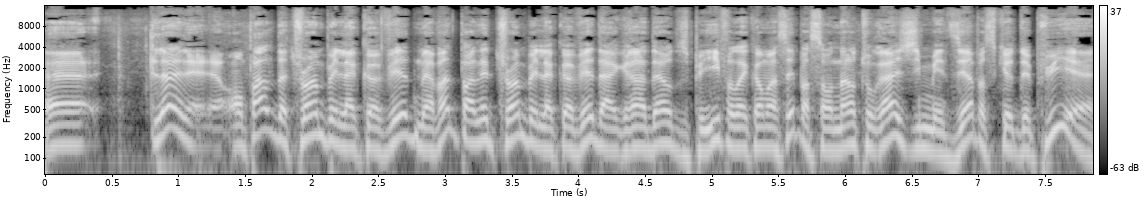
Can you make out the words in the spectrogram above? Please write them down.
Euh, là, on parle de Trump et la COVID, mais avant de parler de Trump et la COVID à la grandeur du pays, il faudrait commencer par son entourage immédiat, parce que depuis euh,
